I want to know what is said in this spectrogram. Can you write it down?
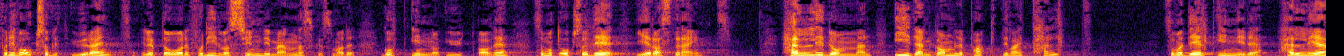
For det var også blitt ureint i løpet av året, fordi det var syndige mennesker som hadde gått inn og ut av det. Så måtte også det gjøres rent. Helligdommen i den gamle pakt det var et telt som var delt inn i det hellige.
